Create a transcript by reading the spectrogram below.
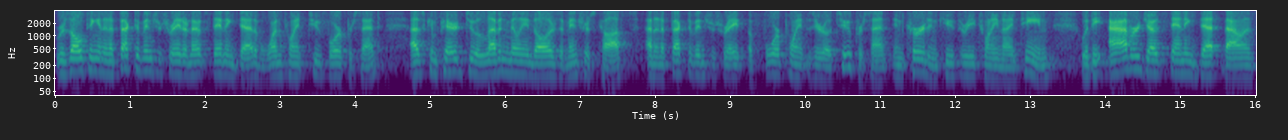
resulting in an effective interest rate on outstanding debt of 1.24%, as compared to $11 million of interest costs at an effective interest rate of 4.02% incurred in Q3 2019, with the average outstanding debt balance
